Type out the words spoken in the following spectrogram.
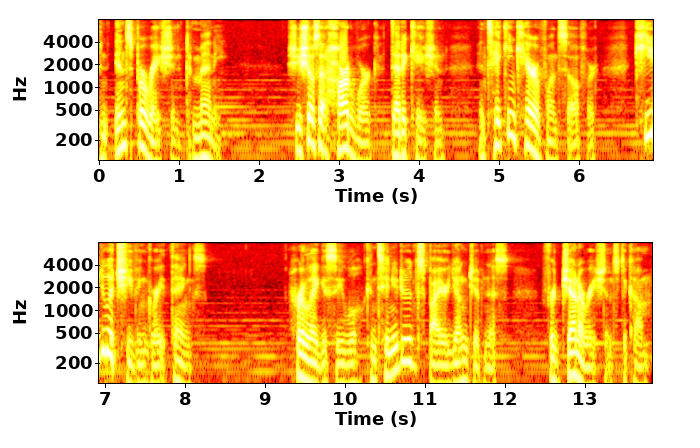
an inspiration to many. She shows that hard work, dedication, and taking care of oneself are key to achieving great things. Her legacy will continue to inspire young gymnasts for generations to come.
